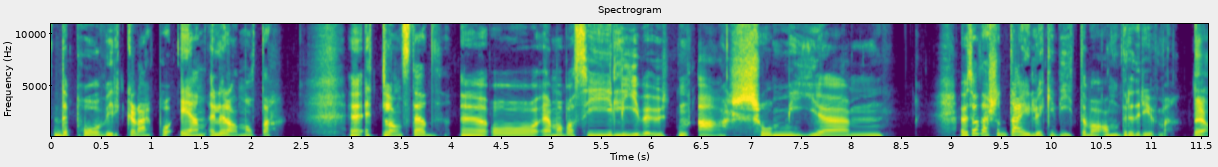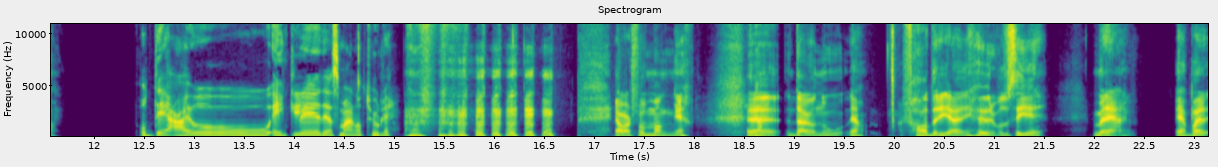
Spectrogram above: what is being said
Det påvirker deg på en eller annen måte. Eh, Et eller annet sted. Eh, Og jeg må bare si, livet uten er så mye mm, Jeg vet at Det er så deilig å ikke vite hva andre driver med. Ja. Og det er jo egentlig det som er naturlig. ja, i hvert fall mange. Ja. det er jo noe Ja, fader, jeg hører hva du sier, men jeg, jeg bare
